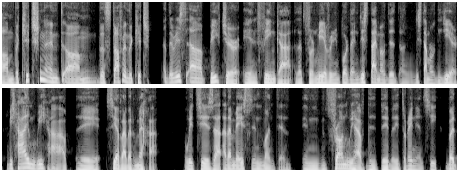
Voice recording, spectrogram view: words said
um, the kitchen and um, the stuff in the kitchen. There is a picture in Finca that for me is really important. This time of the this time of the year, behind we have the Sierra Bermeja, which is uh, an amazing mountain. In front we have the, the Mediterranean Sea. But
